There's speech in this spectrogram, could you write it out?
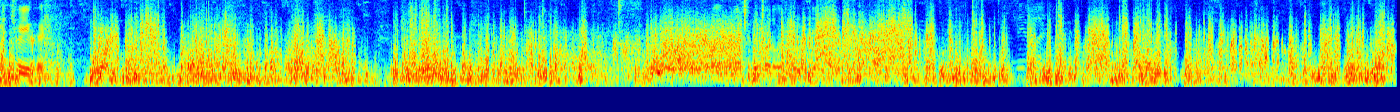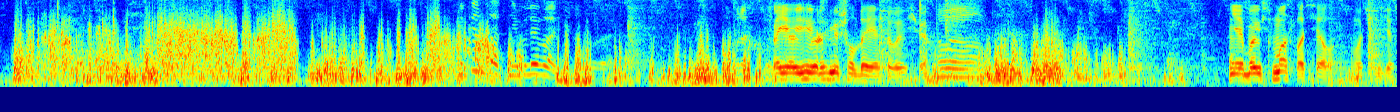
А чё, Игорь? Конца не вливать все туда. А я ее размешал до этого еще. А, Я боюсь, масло село. Вот чем дело.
